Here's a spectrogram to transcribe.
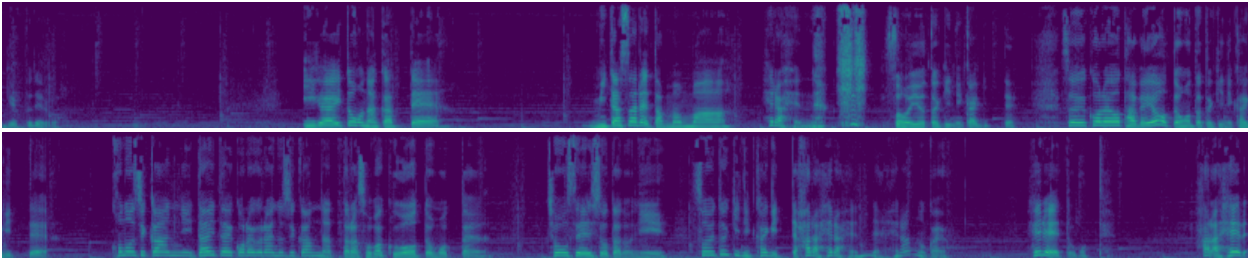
ゲップ出るわ。意外とお腹って満たされたまま減らへんね そういう時に限って。そういうこれを食べようって思った時に限ってこの時間に大体これぐらいの時間になったらそば食おうって思ってん。調整しとったのにそういう時に限って腹減らへんねん。減らんのかよ。減れと思って。腹減れ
